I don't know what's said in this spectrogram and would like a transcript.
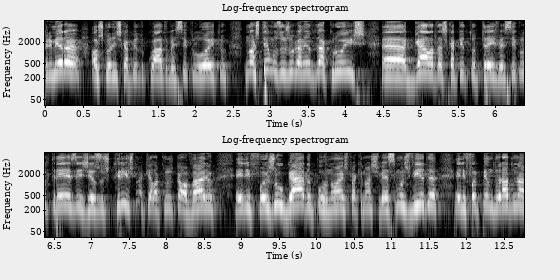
1 aos Coríntios capítulo 4, versículo 8. Nós temos o julgamento da cruz, eh, Gálatas capítulo 3, versículo 13. Jesus Cristo, naquela cruz do Calvário, ele foi julgado por nós para que nós tivéssemos vida. Ele foi pendurado na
